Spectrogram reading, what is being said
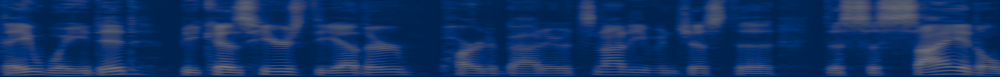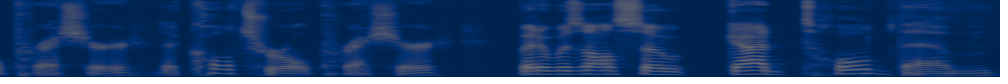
they waited because here's the other part about it it's not even just the the societal pressure the cultural pressure but it was also God told them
